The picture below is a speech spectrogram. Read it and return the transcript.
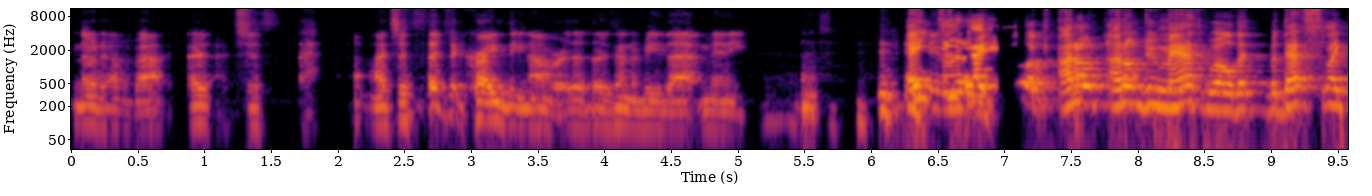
No doubt about it. It's just it's just such a crazy number that there's going to be that many. 18, I, look, I don't I don't do math well, that but that's like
